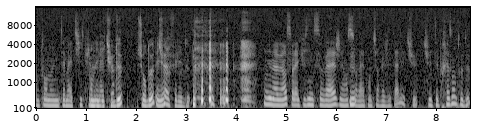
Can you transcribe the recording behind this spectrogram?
autour d'une thématique. J'en ai vécu deux, sur deux Tu d'ailleurs. as fait les deux. Il y en avait un sur la cuisine sauvage et un Mm. sur la teinture végétale et tu, tu étais présente aux deux.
